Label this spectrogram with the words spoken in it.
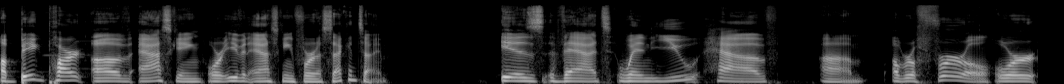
a big part of asking or even asking for a second time is that when you have um, a referral or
